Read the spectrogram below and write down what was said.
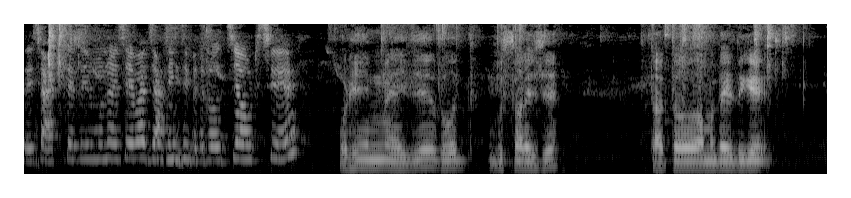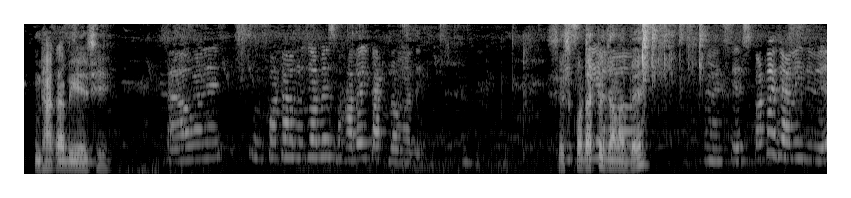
এই চারটে দিন মনে হচ্ছে এবার জানিয়ে দেবে রোজ যা উঠছে। কঠিন এই যে রোদ বুঝতে পারছে। তা তো আমাদের এদিকে ঢাকা দিয়েছি তাও মানে কটা রোজা বেশ ভালোই কাটলো আমাদের। শেষ কটা একটু জানাবে। হ্যাঁ শেষ কটা জানিয়ে দিবে।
